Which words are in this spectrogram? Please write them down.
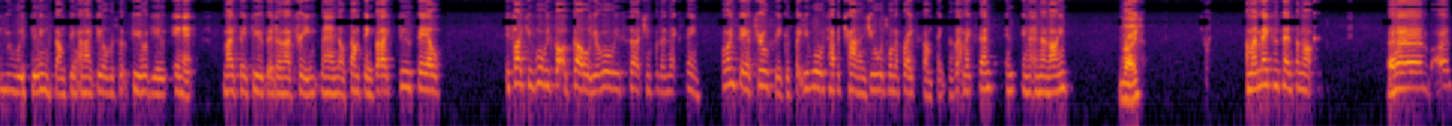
You're always doing something, and I feel there's a few of you in it. And I say few, but I know, three men or something, but I do feel it's like you've always got a goal. You're always searching for the next thing. I won't say a thrill seekers, but you always have a challenge. You always want to break something. Does that make sense in, in, in a line? right. Am I making sense or not? Um, I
